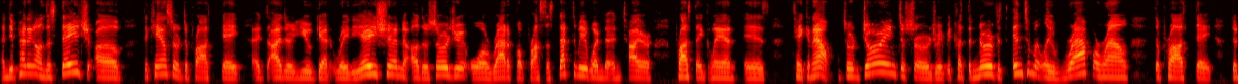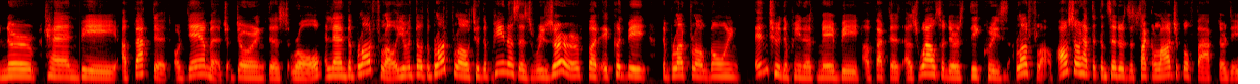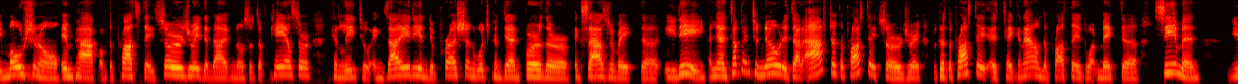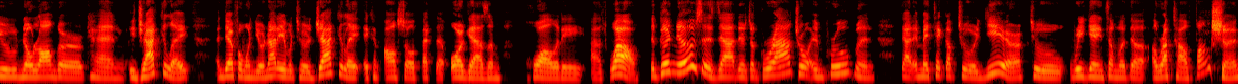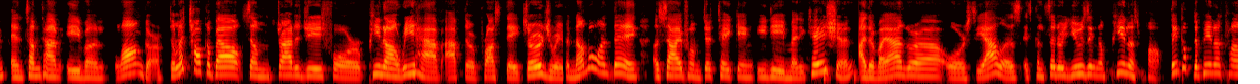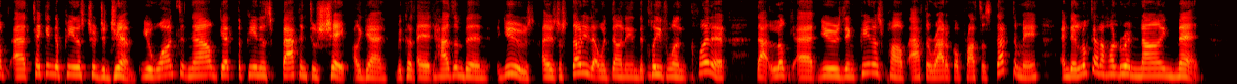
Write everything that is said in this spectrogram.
And depending on the stage of the cancer of the prostate, it's either you get radiation, other surgery, or radical prostatectomy when the entire prostate gland is taken out. So during the surgery, because the nerve is intimately wrapped around the prostate, the nerve can be affected or damaged during this role. And then the blood flow, even though the blood flow to the penis is reserved, but it could be the blood flow going into the penis may be affected as well. So there's decreased blood flow. Also, have to consider the psychological factor, the emotional impact of the prostate surgery, the diagnosis of cancer can lead to anxiety and depression, which can then further exacerbate the ED. And then something to note is that after the prostate surgery, because the prostate is taken out, and the prostate is what makes the semen, you no longer can ejaculate and therefore, when you're not able to ejaculate, it can also affect the orgasm quality as well. The good news is that there's a gradual improvement that it may take up to a year to regain some of the erectile function and sometimes even longer. So let's talk about some strategies for penile rehab after prostate surgery. The number one thing, aside from just taking ED medication, either Viagra or Cialis, is consider using a penis pump. Think of the penis pump as taking the penis to the gym. You want to now get the penis back into shape again because it hasn't been used. There's a study that was done in the Cleveland Clinic that looked at using penis pump after radical prostatectomy, and they looked at 109 men.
